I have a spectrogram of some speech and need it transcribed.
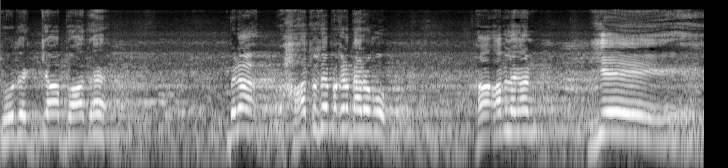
तो देख क्या बात है। बेटा, हाथों से पकड़ पैरों को। हाँ अब लगन। ये।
